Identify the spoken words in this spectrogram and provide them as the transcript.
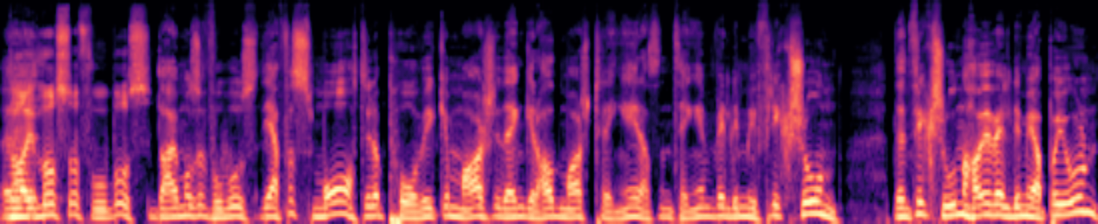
Daimos og Phobos. Daimos og Phobos de er for små til å påvirke Mars i den grad Mars trenger. Altså Den trenger veldig mye friksjon. Den friksjonen har vi veldig mye av på jorden,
